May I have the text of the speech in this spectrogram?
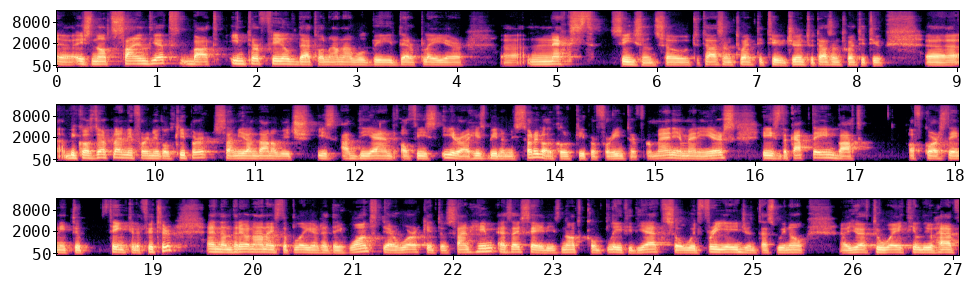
Uh, it's not signed yet, but Inter feel that Onana will be their player uh, next season, so 2022, June 2022, uh, because they're planning for a new goalkeeper. Samir Andanovic is at the end of his era. He's been an historical goalkeeper for Inter for many many years. He's the captain, but of course, they need to think in the future. And Andre Onana is the player that they want. They're working to sign him. As I said, it's not completed yet. So with free agent, as we know, uh, you have to wait till you have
